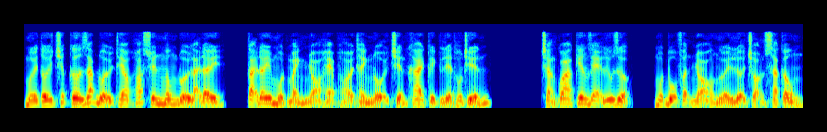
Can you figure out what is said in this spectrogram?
Mười tới chiếc cơ giáp đuổi theo hoác Xuyên Mông đuổi lại đây, tại đây một mảnh nhỏ hẹp hỏi thành nội triển khai kịch liệt hôn chiến. Chẳng qua kiêng rẻ lưu dược, một bộ phận nhỏ người lựa chọn xa công,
